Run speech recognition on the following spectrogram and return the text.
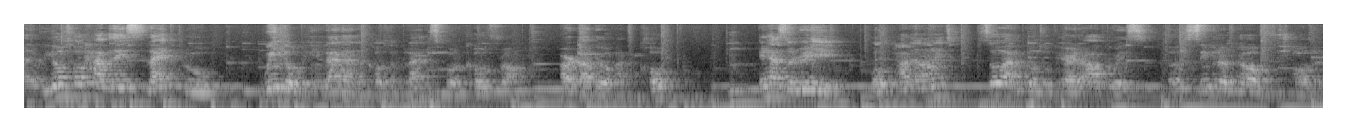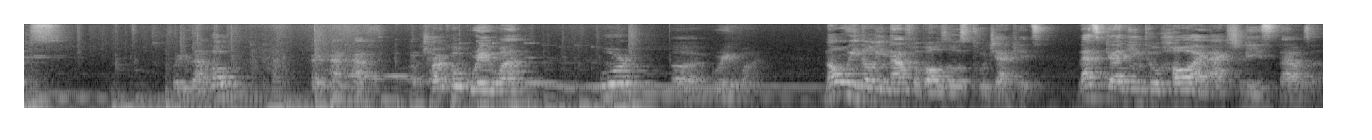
And we also have this light blue windowpane linen and cotton blend sport coat from RW & Co. It has a really bold pattern on it, so I'm going to pair it up with a similar pair of trousers. For example, I can have a charcoal gray one or a gray one. Now we know enough about those two jackets. Let's get into how I actually style them.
